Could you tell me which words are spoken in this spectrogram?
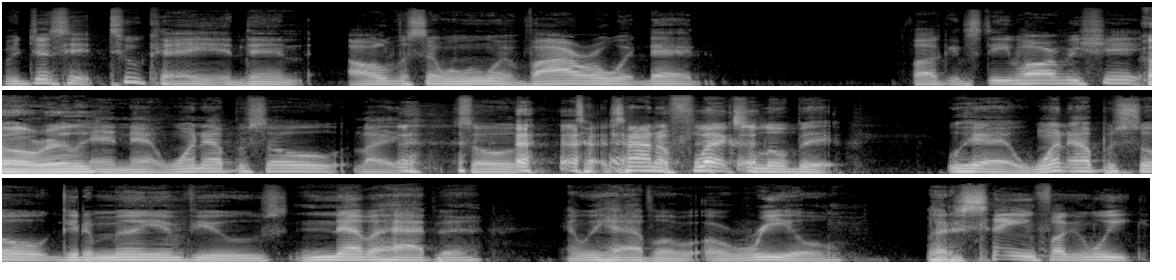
we just hit 2k and then all of a sudden when we went viral with that fucking steve harvey shit Oh really? and that one episode, like, so t- time to flex a little bit. We had one episode get a million views, never happened, and we have a, a reel of the same fucking week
